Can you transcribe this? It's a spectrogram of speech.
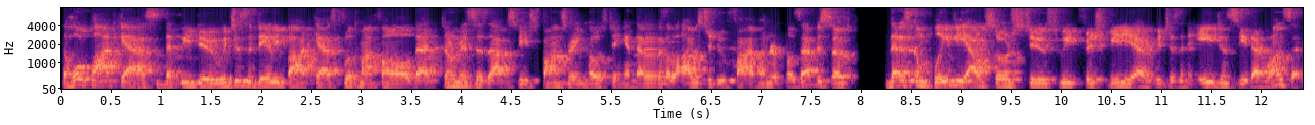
the whole podcast that we do, which is a daily podcast, Flip My Funnel, that Terminus is obviously sponsoring, hosting, and that has allowed us to do 500 plus episodes. That is completely outsourced to Sweetfish Media, which is an agency that runs it.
